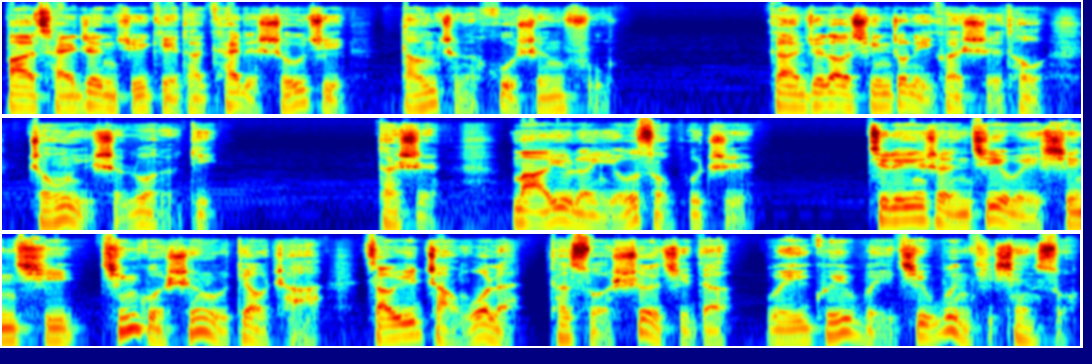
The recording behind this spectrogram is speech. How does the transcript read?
把财政局给他开的收据当成了护身符，感觉到心中的一块石头终于是落了地。但是马玉伦有所不知，吉林省纪委先期经过深入调查，早已掌握了他所涉及的违规违纪问题线索。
